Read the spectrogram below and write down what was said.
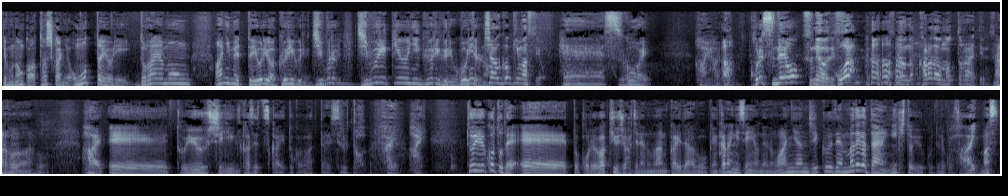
でもなんか確かに思ったよりドラえもんアニメってよりはグリグリジブリジブリ級にグリグリ動いてるな。めっちゃ動きますよ。へえすごい。はいはい。あこれスネ夫？スネ夫です。怖っ。スネ夫の 体を乗っ取られてるんですよ。なるほどなるほど。はい。えー、という不思議風使いとかがあったりすると。はい。はい。ということで、えーっと、これは98年の南海大冒険から2004年のワンニャン時空伝までが第2期ということでございます。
